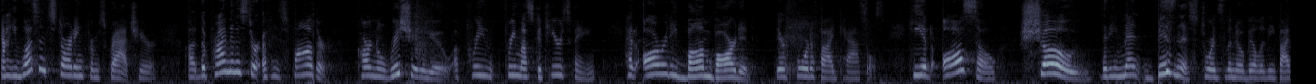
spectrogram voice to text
Now, he wasn't starting from scratch here. Uh, the prime minister of his father, Cardinal Richelieu, of Three, Three Musketeers fame, had already bombarded their fortified castles. He had also showed that he meant business towards the nobility by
